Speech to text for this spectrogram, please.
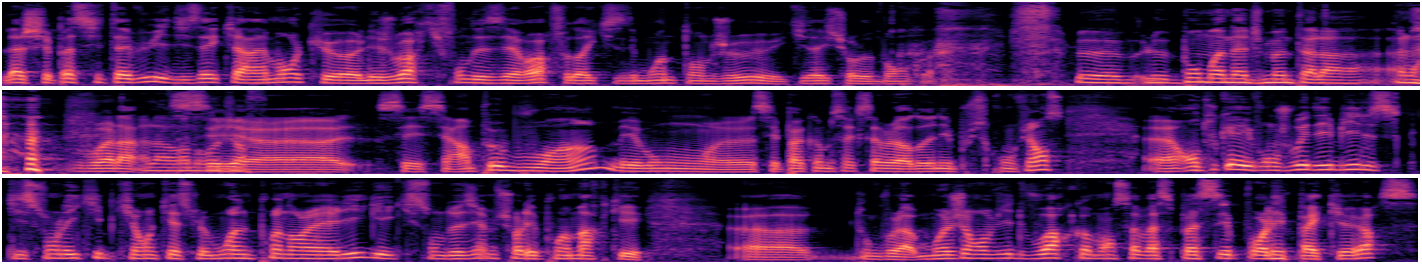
Là, je sais pas si t'as vu, il disait carrément que les joueurs qui font des erreurs, faudrait qu'ils aient moins de temps de jeu et qu'ils aillent sur le banc, quoi. Le, le bon management à la à la Voilà, à la Aaron c'est Rodgers. euh, c'est un peu bourrin, mais bon, euh, c'est pas comme ça que ça va leur donner plus confiance. Euh, en tout cas, ils vont jouer des Bills, qui sont l'équipe qui encaisse le moins de points dans la ligue et qui sont deuxième sur les points marqués. Donc voilà, moi j'ai envie de voir comment ça va se passer pour les Packers.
